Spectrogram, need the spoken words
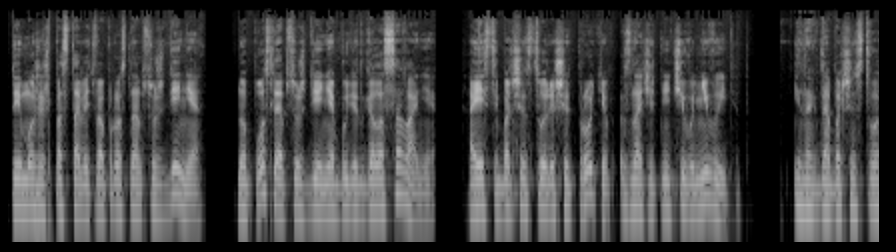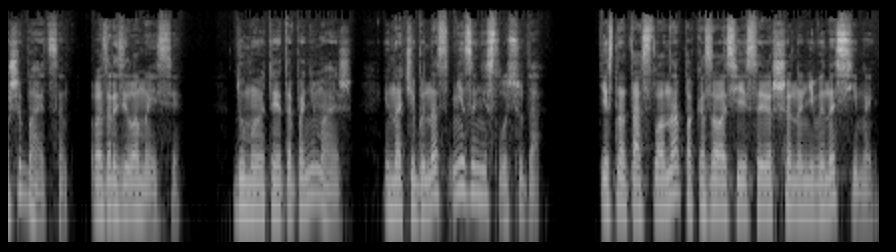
Ты можешь поставить вопрос на обсуждение, но после обсуждения будет голосование. А если большинство решит против, значит ничего не выйдет. Иногда большинство ошибается, возразила Мэйси. Думаю, ты это понимаешь, иначе бы нас не занесло сюда. Теснота слона показалась ей совершенно невыносимой.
